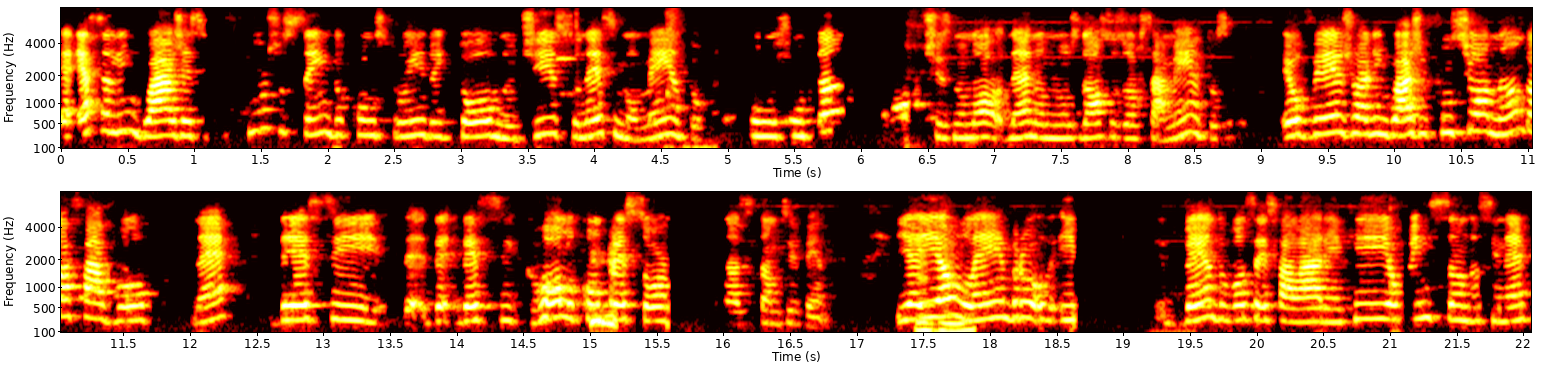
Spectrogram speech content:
é, essa linguagem, esse discurso sendo construído em torno disso, nesse momento, com, com tantos cortes no, né, nos nossos orçamentos, eu vejo a linguagem funcionando a favor né, desse, de, desse rolo compressor nós estamos vivendo. E aí uhum. eu lembro, e vendo vocês falarem aqui, eu pensando assim, né?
